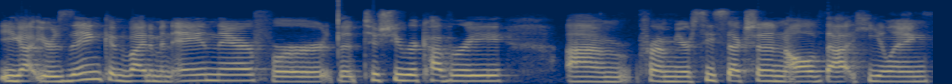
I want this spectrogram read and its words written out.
You got your zinc and vitamin A in there for the tissue recovery um, from your C-section, all of that healing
